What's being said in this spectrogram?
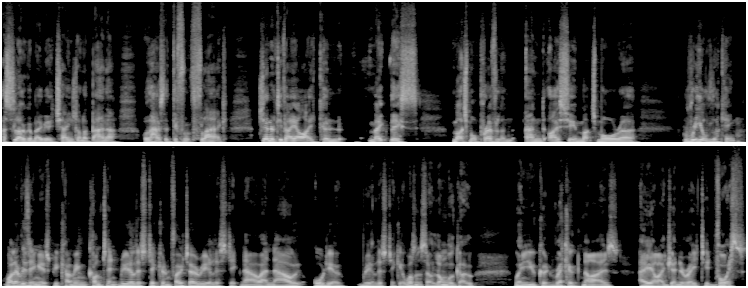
a slogan may be changed on a banner or has a different flag. Generative AI can make this much more prevalent and I assume much more uh, real looking. Well, everything is becoming content realistic and photorealistic now, and now audio realistic. It wasn't so long ago when you could recognize AI generated voice,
